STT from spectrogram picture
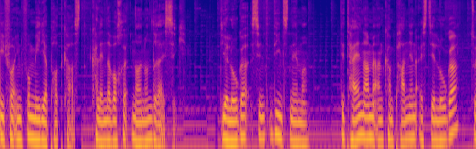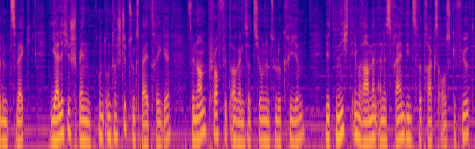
PV Info Media Podcast, Kalenderwoche 39. Dialoger sind Dienstnehmer. Die Teilnahme an Kampagnen als Dialoger zu dem Zweck, jährliche Spenden und Unterstützungsbeiträge für Non-Profit-Organisationen zu lukrieren, wird nicht im Rahmen eines freien Dienstvertrags ausgeführt,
